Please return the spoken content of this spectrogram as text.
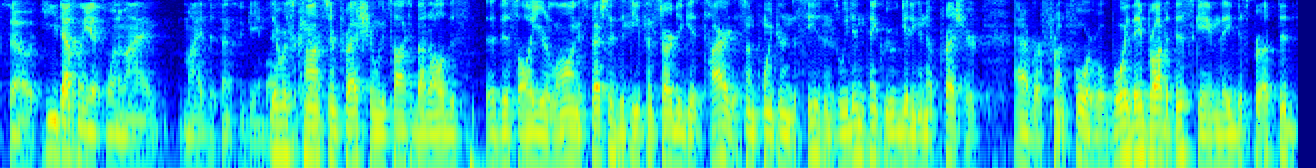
So he definitely gets one of my my defensive game. There was constant sure. pressure. We've talked about all this uh, this all year long, especially the defense started to get tired at some point during the seasons. We didn't think we were getting enough pressure out of our front four. Well, boy, they brought it this game. They disrupted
